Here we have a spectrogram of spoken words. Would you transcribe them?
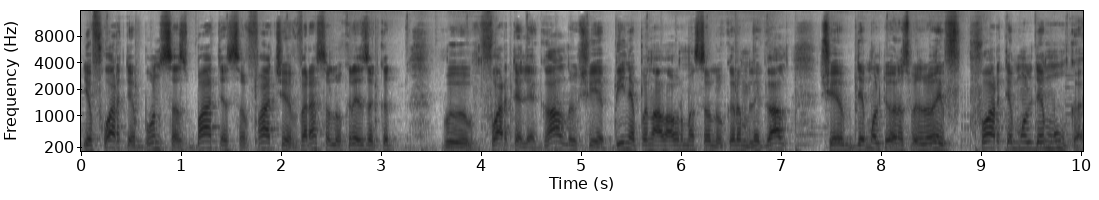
e foarte bun să-ți bate, să face, vrea să lucreze cât uh, foarte legal și e bine până la urmă să lucrăm legal și de multe ori îmi spune, noi, foarte mult de muncă.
